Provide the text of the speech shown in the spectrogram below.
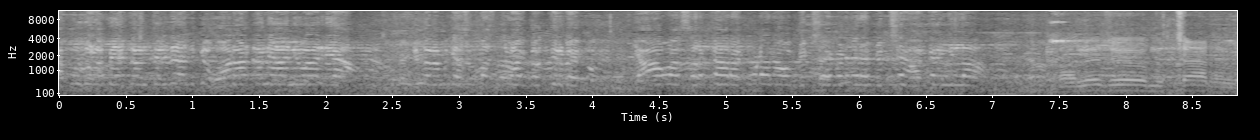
ಹಕ್ಕುಗಳು ಬೇಕು ಅಂತ ಹೇಳಿದ್ರೆ ಅದಕ್ಕೆ ಹೋರಾಟನೇ ಅನಿವಾರ್ಯ. ಇದು ನಮಗೆ ಸ್ಪಷ್ಟವಾಗಿ ಗೊತ್ತಿರಬೇಕು. ಯಾವ ಸರ್ಕಾರ ಕೂಡ ನಾವು ಭಿಕ್ಷೆ ಬಿಡಿದ್ರೆ ಭಿಕ್ಷೆ ಹಾಕಂಗಿಲ್ಲ. ಕಾಲೇಜು ಮುಚ್ಚಾರಲ್ಲ.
